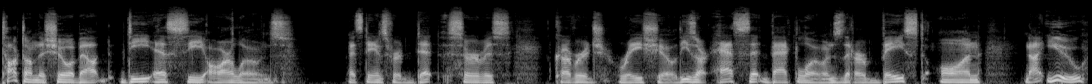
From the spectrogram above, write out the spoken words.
talked on this show about DSCR loans. That stands for debt service coverage ratio. These are asset backed loans that are based on not you,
